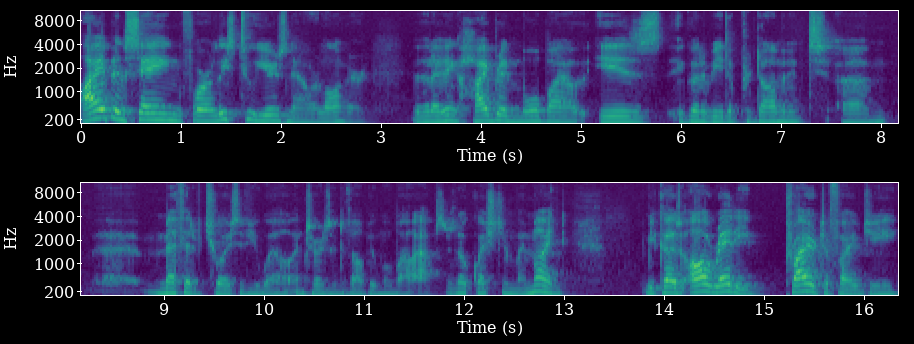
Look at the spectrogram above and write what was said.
I've been saying for at least two years now or longer that I think hybrid mobile is going to be the predominant um, uh, method of choice, if you will, in terms of developing mobile apps. There's no question in my mind. Because already prior to 5G,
